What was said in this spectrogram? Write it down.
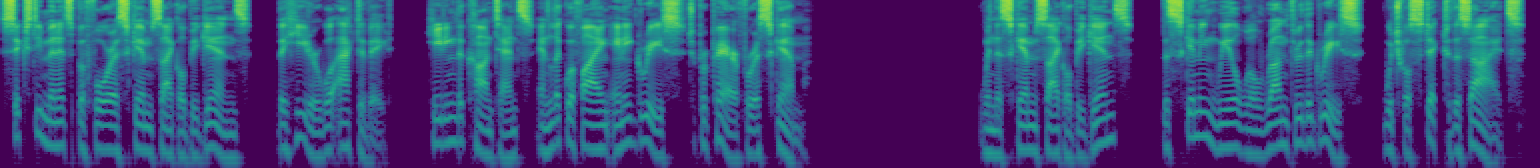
60 minutes before a skim cycle begins, the heater will activate, heating the contents and liquefying any grease to prepare for a skim. When the skim cycle begins, the skimming wheel will run through the grease, which will stick to the sides.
